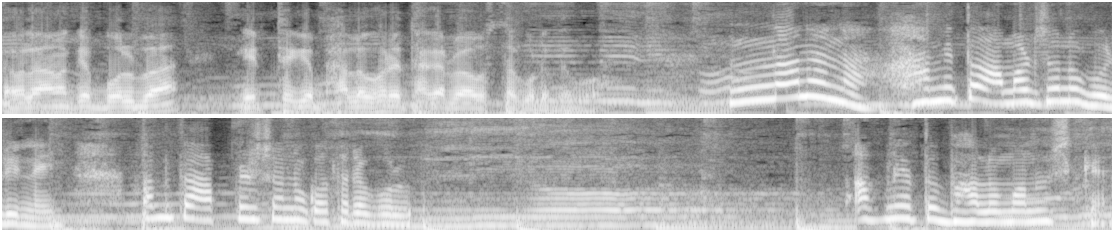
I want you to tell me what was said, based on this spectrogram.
তাহলে আমাকে বলবা, এর থেকে ভালো ঘরে থাকার ব্যবস্থা করে দেবো। না না না, আমি তো আমার জন্য বলি নাই। আমি তো আপনার জন্য কথাটা বল আপনি এত ভালো মানুষ কেন?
